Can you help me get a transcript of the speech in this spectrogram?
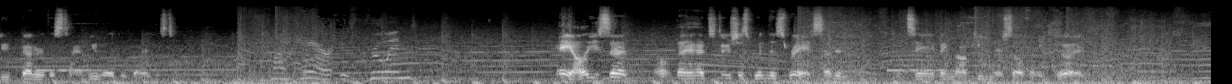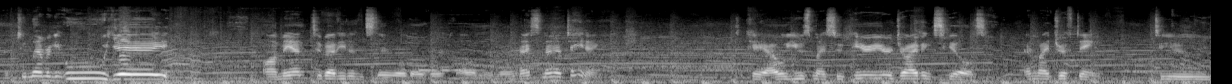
do better this time. We will do better this time. My hair is ruined. Hey, all you said all that I had to do was just win this race. I didn't, didn't say anything about keeping yourself any good. Two Lamborghini. Ooh, yay! Aw, man, too bad he didn't stay rolled over. That would have really nice and entertaining. It's okay, I will use my superior driving skills and my drifting to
